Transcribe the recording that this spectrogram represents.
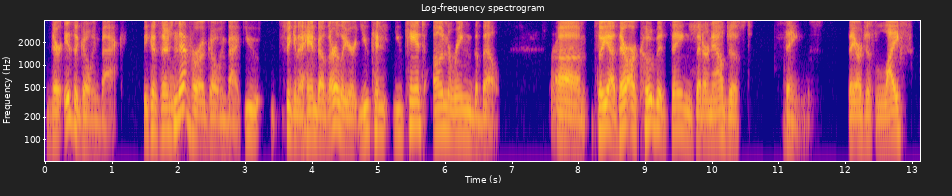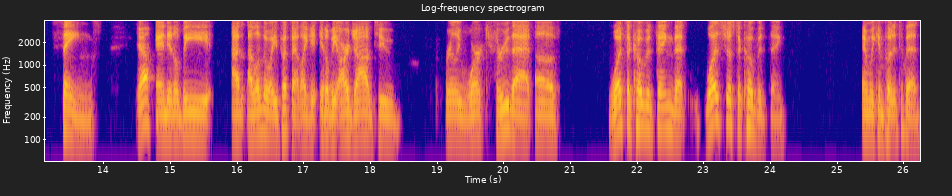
there is a going back because there's mm-hmm. never a going back. You speaking of handbells earlier, you can you can't unring the bell. Right. Um, so yeah, there are COVID things that are now just things. They are just life things. Yeah. And it'll be, I, I love the way you put that. Like it, it'll be our job to really work through that of what's a COVID thing that was just a COVID thing and we can put it to bed.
